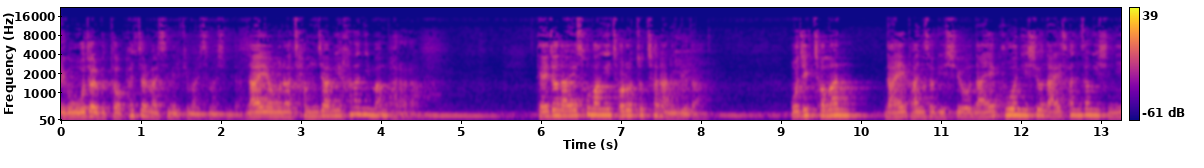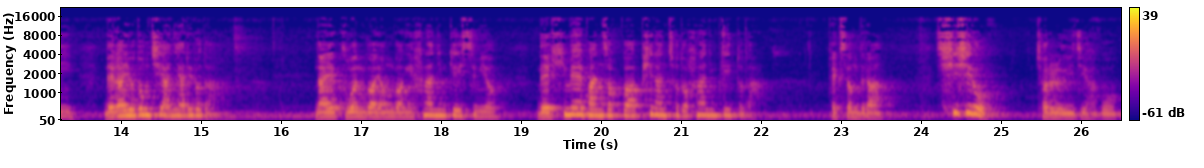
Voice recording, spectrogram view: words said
그리고 5절부터 8절 말씀에 이렇게 말씀하십니다. 나의 영혼아 잠잠히 하나님만 바라라. 대저 나의 소망이 저로 쫓아나는도다. 오직 저만 나의 반석이시요 나의 구원이시요 나의 산성이시니 내가 요동치 아니하리로다. 나의 구원과 영광이 하나님께 있으며 내 힘의 반석과 피난처도 하나님께 있도다. 백성들아 시시로 저를 의지하고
